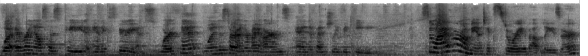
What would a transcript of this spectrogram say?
what everyone else has paid and experienced. Worth it? When to start under my arms and eventually bikini. So I have a romantic story about laser.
